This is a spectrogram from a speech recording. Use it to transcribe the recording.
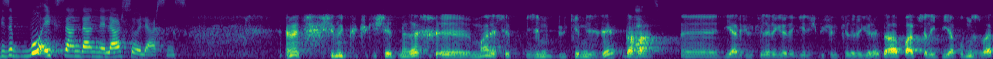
Bize bu eksenden neler söylersiniz? Evet, şimdi küçük işletmeler e, maalesef bizim ülkemizde daha e, diğer ülkelere göre, gelişmiş ülkelere göre daha parçalı bir yapımız var.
